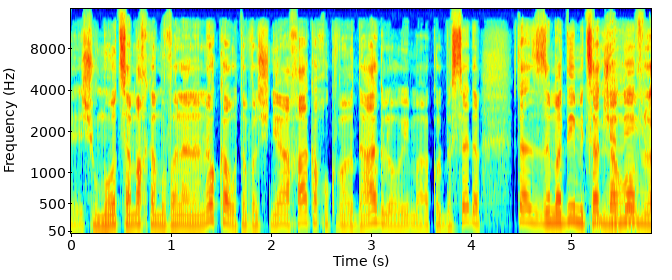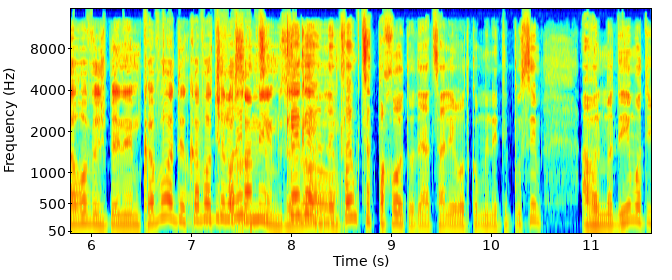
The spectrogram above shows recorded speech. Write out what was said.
אה, שהוא מאוד שמח כמובן על הנוקאוט, אבל שנייה אחר כך הוא כבר דאג לו, אם הכל בסדר. זה מדהים מצד שני. לרוב, לרוב יש ביניהם כבוד, כבוד של לוחמים, זה כן, לא... כן, לפעמים קצת פחות, אתה יודע, יצא לראות כל מיני טיפוסים, אבל מדהים אותי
